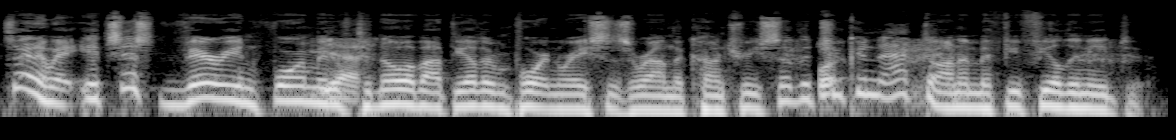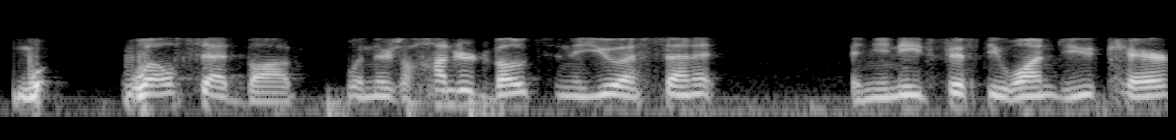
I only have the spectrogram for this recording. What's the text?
so anyway it's just very informative Yes. to know about the other important races around the country so that you can act on them if you feel the need to Well said, Bob. When there's 100 votes in the U.S. Senate and you need 51, do you care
